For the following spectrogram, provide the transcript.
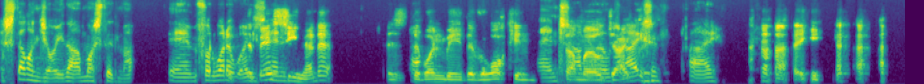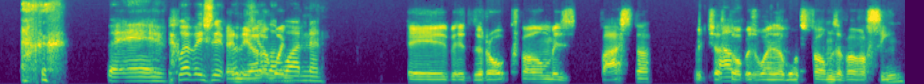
I still enjoyed that. I must admit. Um, for what it was. the best and, scene in it is the one with The Rock and and Samuel Jackson. Aye. Aye. But uh, what was it? What And was the the other other one- one? then? uh, the Rock film is Faster, which I thought was one of the worst films I've ever seen.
